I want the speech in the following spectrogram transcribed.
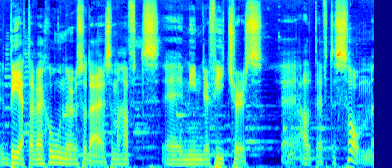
betaversioner och sådär som har haft eh, mindre features eh, allt eftersom.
